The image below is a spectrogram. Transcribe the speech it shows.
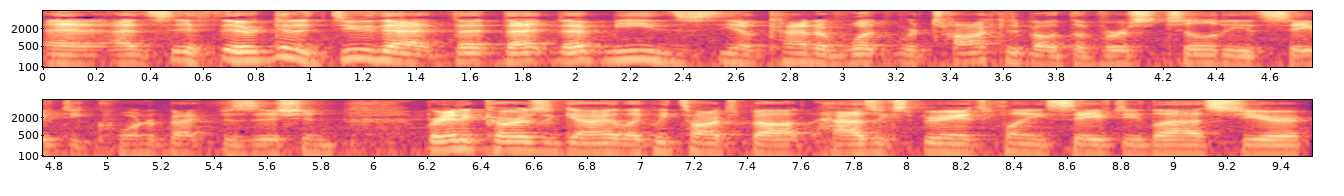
and as if they're going to do that, that that that means you know kind of what we're talking about the versatility at safety cornerback position. Brandon Carr is a guy like we talked about has experience playing safety last year.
